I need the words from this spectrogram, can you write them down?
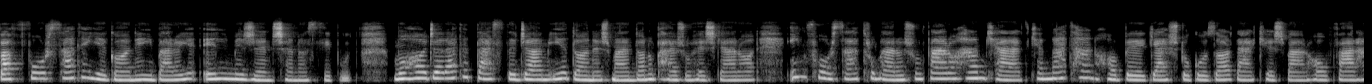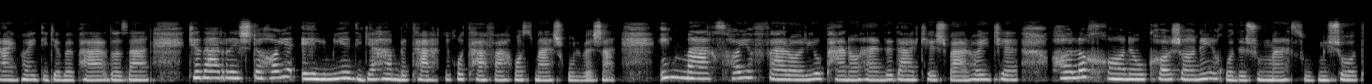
و فرصت ای برای علم ژنشناسی بود. مهاجرت دست جمعی دانشمندان و پژوهشگران این فرصت رو براشون فراهم کرد که نه تنها به گشت و گذار در کشورها و فرهنگهای دیگه دیگه بپردازن که در رشته های علمی دیگه هم به تحقیق و تفحص مشغول بشن. این مغزهای فراری و پناهنده در کشورهایی که حالا خانه و کاشانه خودشون محسوب می‌شد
